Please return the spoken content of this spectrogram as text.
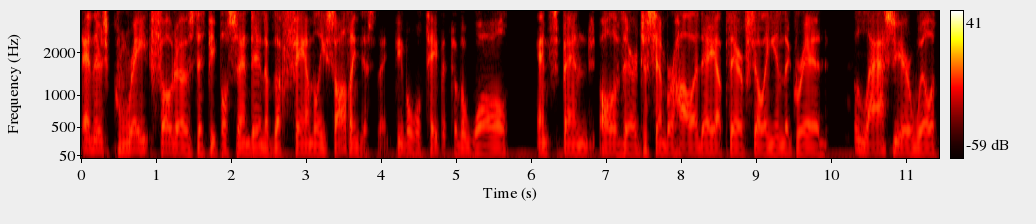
And there's great photos that people send in of the family solving this thing. People will tape it to the wall and spend all of their December holiday up there filling in the grid. Last year, Will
